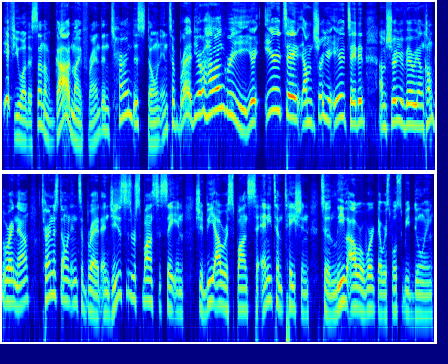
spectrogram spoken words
if you are the Son of God, my friend, then turn this stone into bread. You're hungry. You're irritated. I'm sure you're irritated. I'm sure you're very uncomfortable right now. Turn the stone into bread. And Jesus' response to Satan should be our response to any temptation to leave our work that we're supposed to be doing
